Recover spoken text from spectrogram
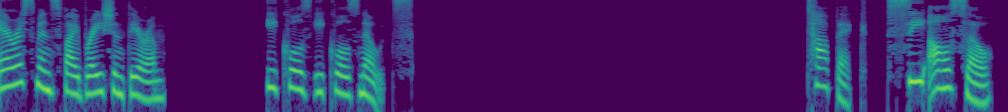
Ehresmann's fibration theorem equals equals notes. Topic. See also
